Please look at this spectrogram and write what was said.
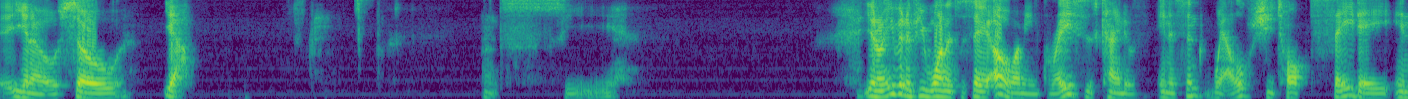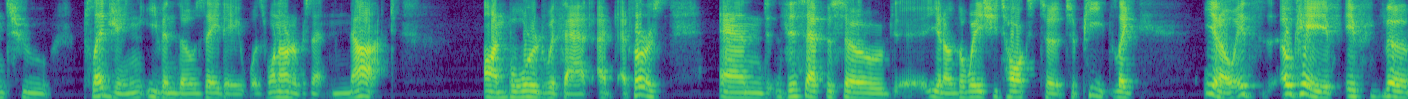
you know, so, yeah. Let's see. you know, even if you wanted to say, oh, I mean, Grace is kind of innocent, well, she talked Zayday into pledging, even though Zayday was 100% not on board with that at, at first. And this episode, you know, the way she talks to, to Pete, like, you know, it's okay if, if the,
